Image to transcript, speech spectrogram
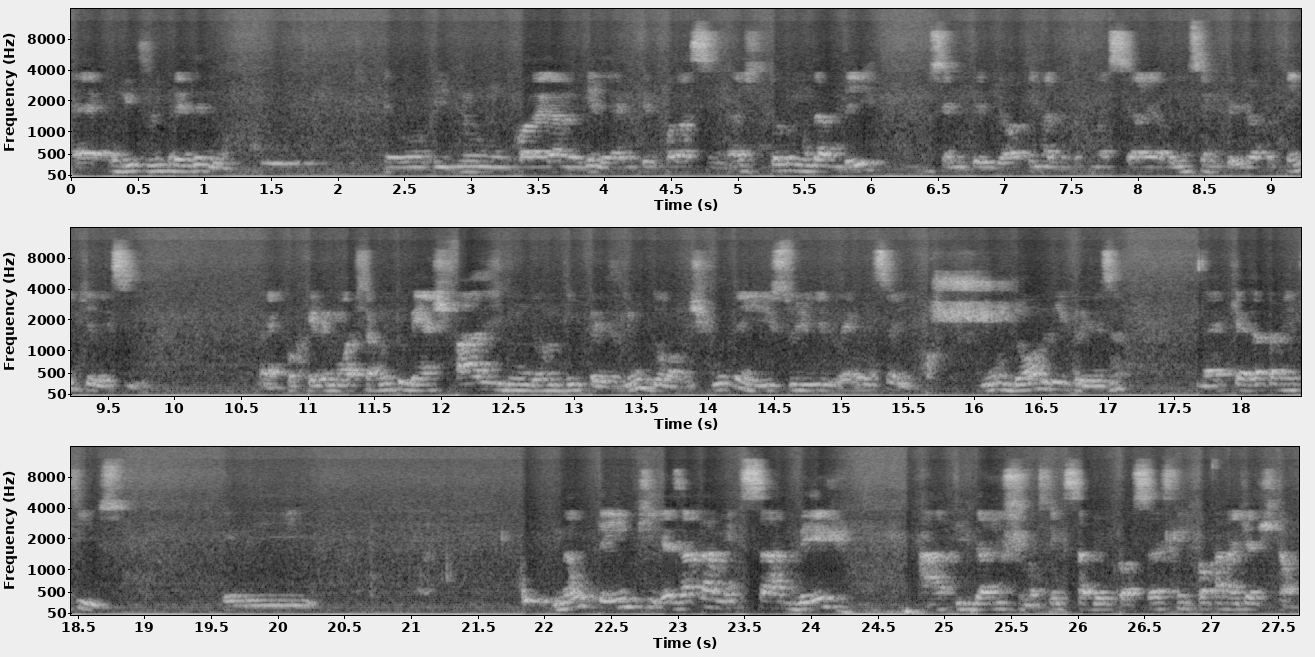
é O Mito do Empreendedor eu ouvi de um colega meu, Guilherme, que ele falou assim: antes de todo mundo abrir um CNPJ em uma junta comercial e abrir um CNPJ, tem que ler esse livro. É, porque ele mostra muito bem as fases de um dono de empresa, de um dono, escutem isso e lembrem isso aí, de um dono de empresa, né, que é exatamente isso. Ele não tem que exatamente saber a atividade em si, mas tem que saber o processo, tem que focar na gestão.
